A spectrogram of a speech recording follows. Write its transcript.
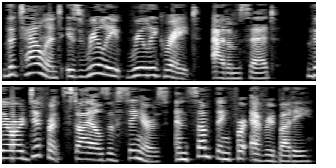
The talent is really, really great, Adam said. There are different styles of singers and something for everybody.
